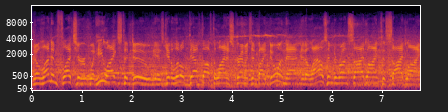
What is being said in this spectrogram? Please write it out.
you know, London Fletcher, what he likes to do is get a little depth off the line of scrimmage, and by doing that, it allows him to run sideline to sideline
